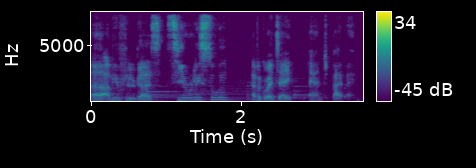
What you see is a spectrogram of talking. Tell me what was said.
Uh, I'm here for you guys. See you really soon. Have a great day and bye-bye.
